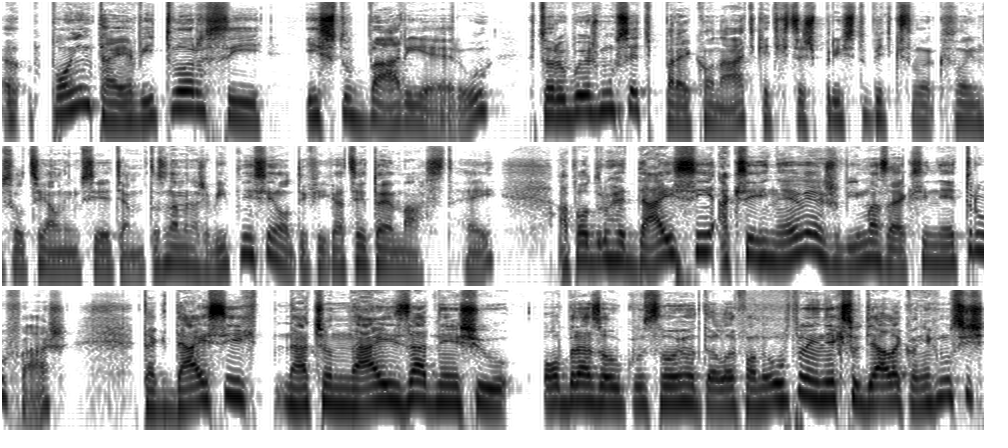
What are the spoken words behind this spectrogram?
Eh, pointa je, vytvor si istú bariéru, ktorú budeš musieť prekonať, keď chceš pristúpiť k, svoj, k svojim sociálnym sieťam. To znamená, že vypni si notifikácie, to je must, hej. A po druhé, daj si, ak si ich nevieš vymazať, ak si netrúfáš, tak daj si ich na čo najzadnejšiu obrazovku svojho telefónu. Úplne nech sú ďaleko, nech musíš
